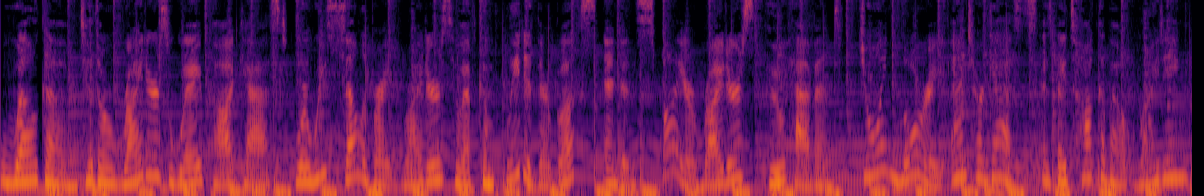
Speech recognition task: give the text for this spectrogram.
Welcome to the Writer's Way podcast, where we celebrate writers who have completed their books and inspire writers who haven't. Join Laurie and her guests as they talk about writing,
